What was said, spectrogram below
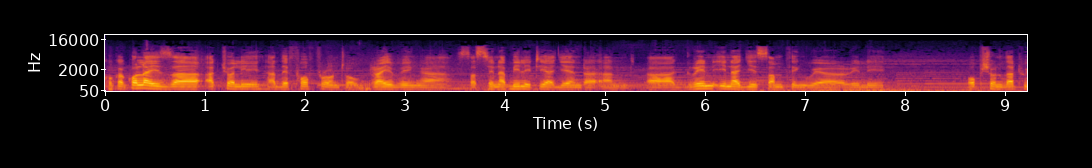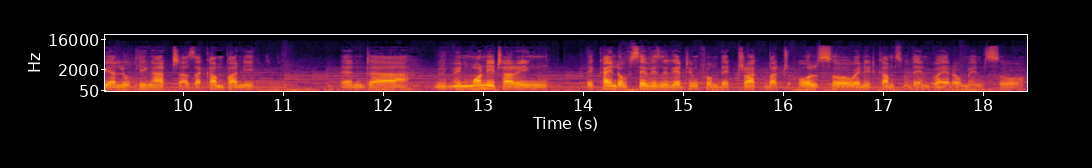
Coca-Cola is uh, actually at the forefront of driving uh, sustainability agenda and green energy is something we are really option that we are looking at as a company. And we've been monitoring the kind of savings we're getting from the truck, but also when it comes to the environment. So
